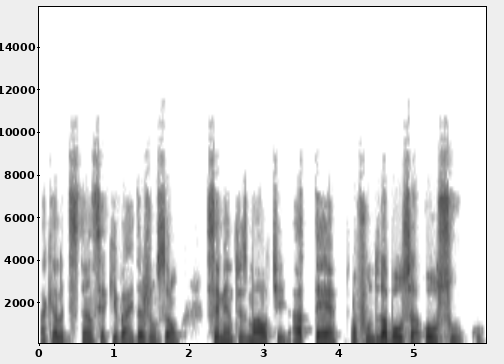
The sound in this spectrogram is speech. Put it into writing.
aquela distância que vai da junção cemento esmalte até o fundo da bolsa ou sulco.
